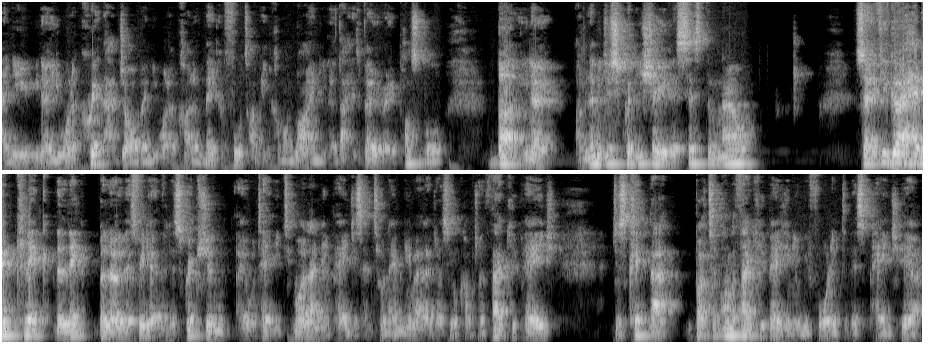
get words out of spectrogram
and you, you know, you want to quit that job and you want to kind of make a full-time income online, you know, that is very, very possible. But, you know, um, let me just quickly show you the system now. So if you go ahead and click the link below this video in the description, it will take you to my landing page. Just enter your name and email address. You'll come to a thank you page. Just click that button on the thank you page and you'll be forwarded to this page here.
